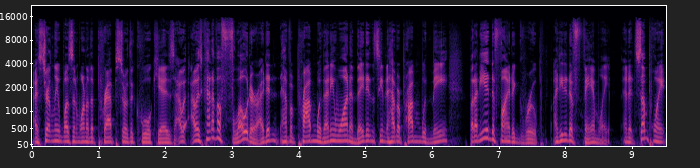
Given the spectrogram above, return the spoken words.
I certainly wasn't one of the preps or the cool kids. I, was kind of a floater. I didn't have a problem with anyone, and they didn't seem to have a problem with me, but I needed to find a group. I needed a family. And at some point,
